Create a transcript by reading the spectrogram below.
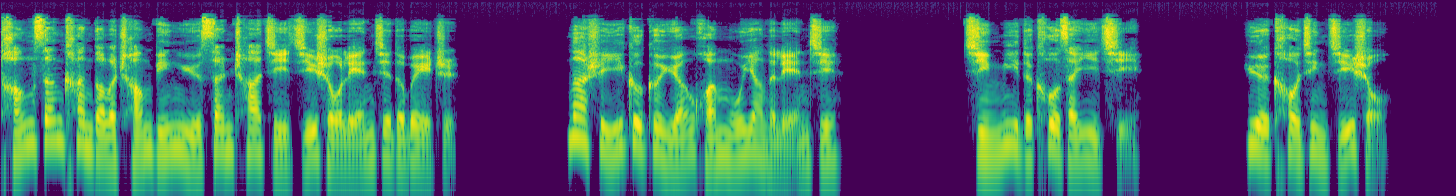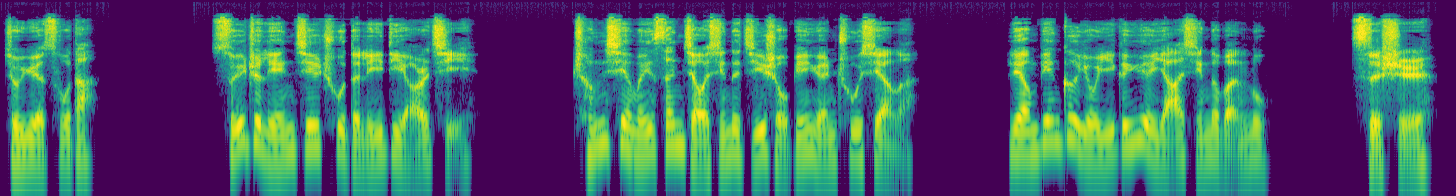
唐三看到了长柄与三叉戟棘手连接的位置，那是一个个圆环模样的连接，紧密的扣在一起。越靠近棘手，就越粗大。随着连接处的离地而起，呈现为三角形的棘手边缘出现了，两边各有一个月牙形的纹路。此时，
